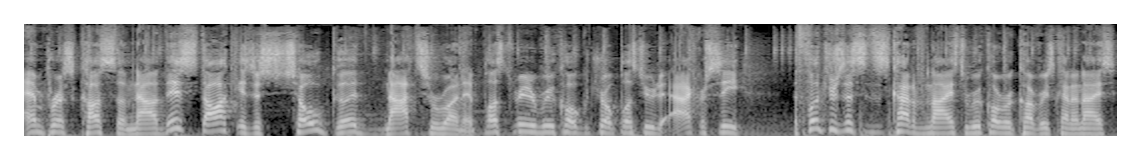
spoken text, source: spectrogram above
Empress Custom. Now, this stock is just so good not to run it. Plus three to recoil control, plus three to accuracy. The flinch resistance is kind of nice. The recoil recovery is kind of nice.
